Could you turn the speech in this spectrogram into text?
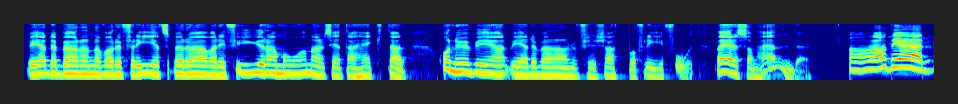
vederbörande har varit frihetsberövad i fyra månader, sitta häktad. Och nu blir vederbörande försatt på fri fot. Vad är det som händer? Ja, det, är,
